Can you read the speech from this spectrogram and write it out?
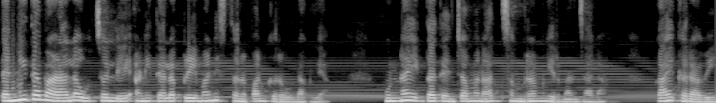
त्यांनी त्या बाळाला उचलले आणि त्याला प्रेमाने स्तनपान करू लागल्या. पुन्हा एकदा त्यांच्या मनात संभ्रम निर्माण झाला. काय करावे?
